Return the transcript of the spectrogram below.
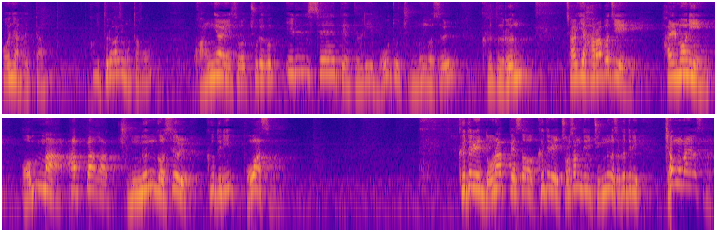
언약의 땅, 거기 들어가지 못하고 광야에서 출애굽 1세대들이 모두 죽는 것을 그들은 자기 할아버지, 할머니, 엄마, 아빠가 죽는 것을 그들이 보았습니다. 그들의 눈앞에서 그들의 조상들이 죽는 것을 그들이 경험하였습니다.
